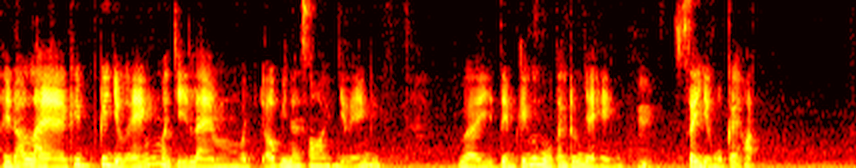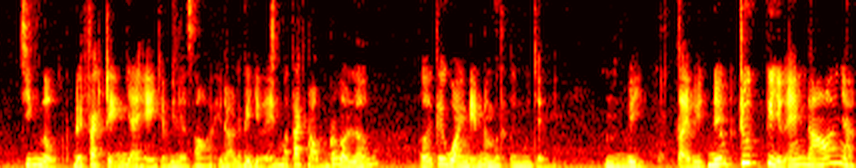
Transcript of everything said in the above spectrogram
thì đó là cái cái dự án mà chị làm ở Vinasoy dự án đi. Về tìm kiếm cái nguồn tăng trưởng dài hạn. Ừ. xây dựng một kế hoạch chiến lược để phát triển dài hạn cho Vinasoy. Thì đó là cái dự án mà tác động rất là lớn tới cái quan điểm làm marketing của chị. Ừ, vì tại vì nếu trước cái dự án đó nha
